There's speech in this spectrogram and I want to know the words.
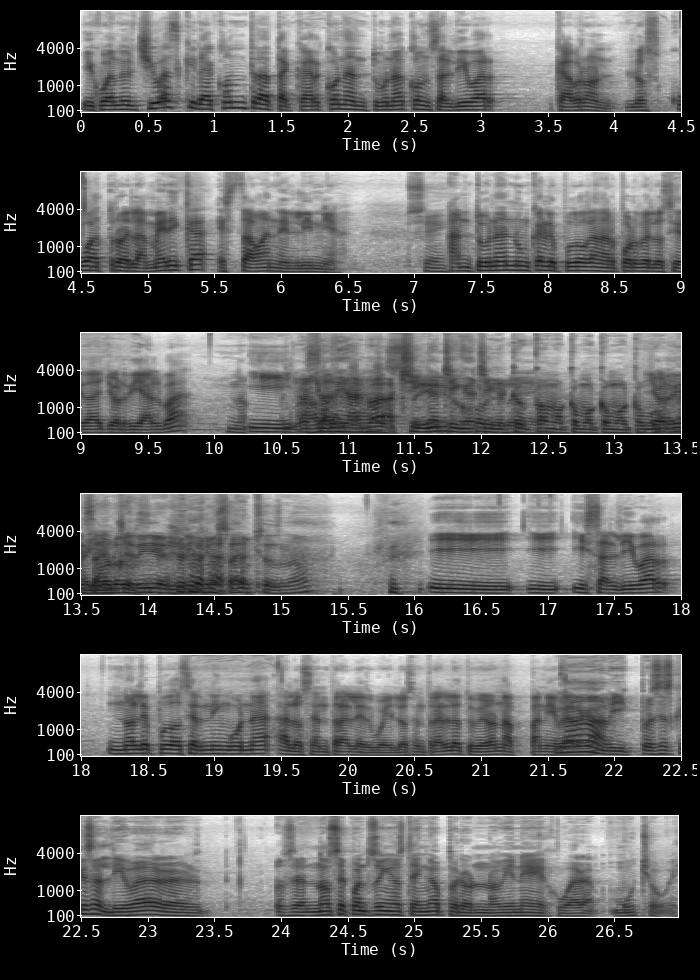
Y cuando el Chivas quería contraatacar con Antuna, con Saldívar, cabrón, los cuatro del América estaban en línea. Sí. Antuna nunca le pudo ganar por velocidad a Jordi Alba. No. Y Ah, Jordi Alba, sí, chinga, chinga, chinga. ¿Cómo, cómo, cómo, cómo? Jordi Ahí- Sánchez. Jordi, el niño Sánchez, ¿no? Y, y- y Saldívar no le pudo hacer ninguna a los centrales, güey. Los centrales lo tuvieron a pan y verga. No, Vic, pues es que Saldívar, o sea, no sé cuántos años tenga, pero no viene a jugar mucho, güey.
